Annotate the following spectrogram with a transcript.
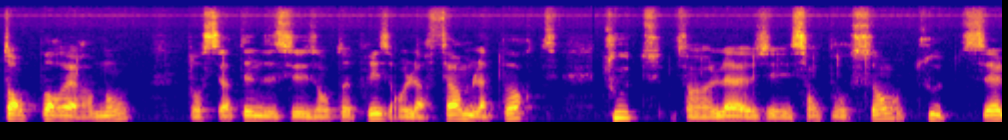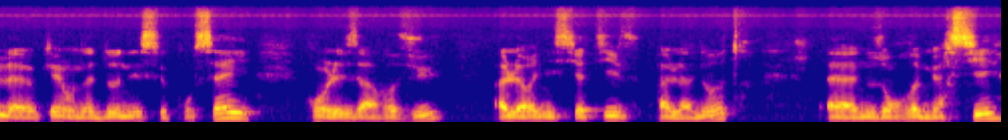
temporairement, pour certaines de ces entreprises, on leur ferme la porte. Toutes, enfin là, j'ai 100%, toutes celles auxquelles on a donné ce conseil, qu'on les a revues à leur initiative, à la nôtre, euh, nous ont remercié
